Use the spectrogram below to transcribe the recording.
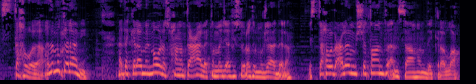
استحوذ. هذا مو كلامي. هذا كلام المولى سبحانه وتعالى كما جاء في سورة المجادلة. استحوذ عليهم الشيطان فأنساهم ذكر الله.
